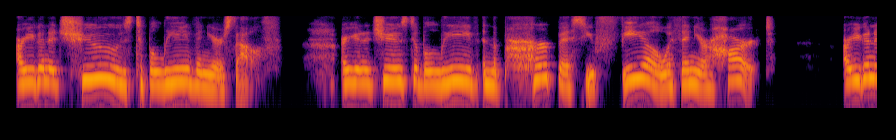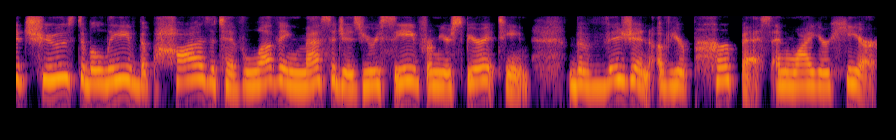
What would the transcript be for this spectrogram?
are you going to choose to believe in yourself? Are you going to choose to believe in the purpose you feel within your heart? Are you going to choose to believe the positive, loving messages you receive from your spirit team, the vision of your purpose and why you're here?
